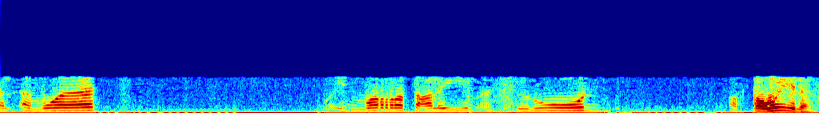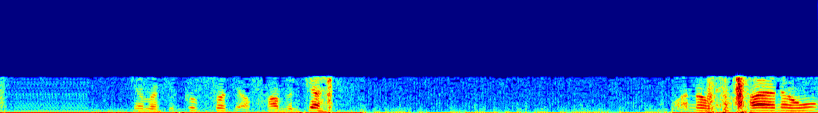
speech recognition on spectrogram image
الأموات وإن مرت عليهم السنون الطويلة كما في قصة أصحاب الكهف. وأنه سبحانه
